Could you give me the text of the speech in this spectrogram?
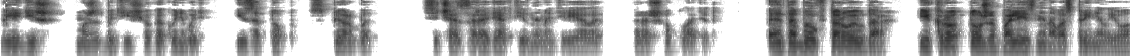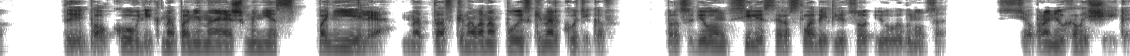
Глядишь, может быть, еще какой-нибудь изотоп спер бы. Сейчас за радиоактивные материалы хорошо платят. Это был второй удар, и Крот тоже болезненно воспринял его. Ты, полковник, напоминаешь мне Спаниеля, натасканного на поиски наркотиков. Процедил он, силясь расслабить лицо и улыбнуться. Все пронюхал ищейка.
